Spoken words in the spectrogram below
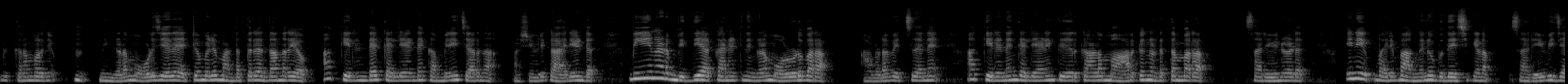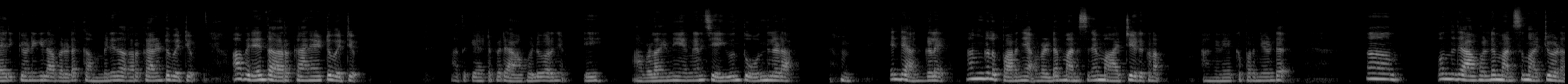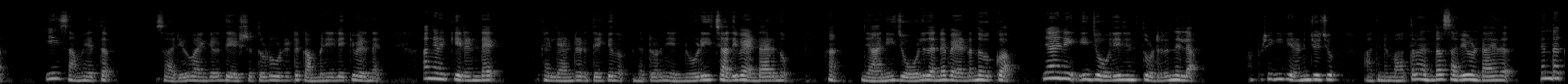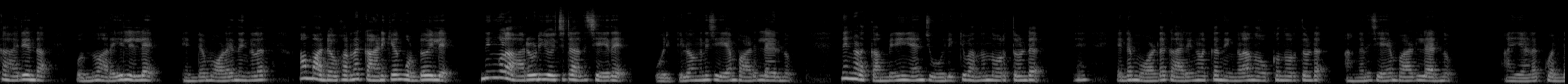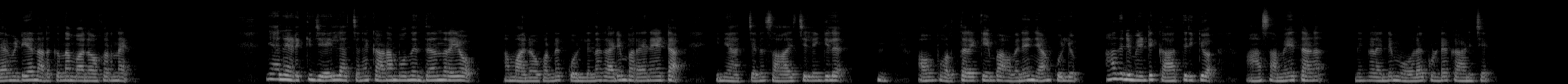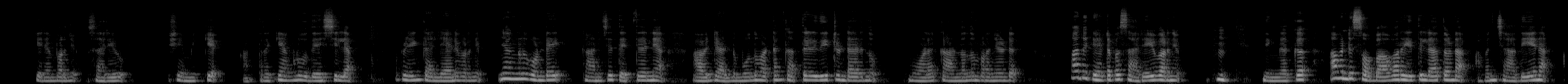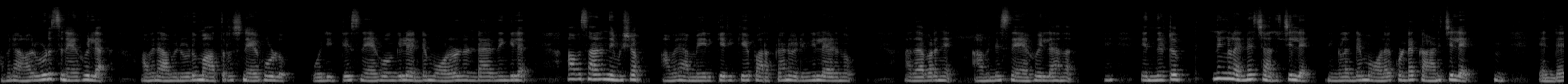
വിക്രം പറഞ്ഞു നിങ്ങളുടെ മോൾ ചെയ്ത ഏറ്റവും വലിയ മണ്ടത്തരം എന്താണെന്നറിയോ? ആ കിരണിന്റെ കല്യാണിന്റെ കമ്പനി ചേർന്ന. പക്ഷേ ഒരു കാര്യമുണ്ട്. വീണടം വിദ്യയാക്കാനായിട്ട് നിങ്ങളുടെ മോളോട് പറ. അവിടെ വെച്ച് തന്നെ ആ കിരണും കല്യാണിയും തീർക്കാനുള്ള മാർഗം കണ്ടെത്താൻ പറ. സരയുവിനോട് ഇനി വരുമ്പോൾ അങ്ങനെ ഉപദേശിക്കണം. സരയു വിചാരിക്കുകയാണെങ്കിൽ അവരുടെ കമ്പനി തകർക്കാനായിട്ട് പറ്റും. അവരെയും തകർക്കാനായിട്ട് പറ്റും. അത് കേട്ടപ്പോൾ രാഹുൽ പറഞ്ഞു ഏയ് അവളെ ഇനി എങ്ങനെ ചെയ്യുമെന്ന് തോന്നില്ലടാ എന്റെ അങ്കിളെ അങ്കിൾ പറഞ്ഞ് അവളുടെ മനസ്സിനെ മാറ്റിയെടുക്കണം. അങ്ങനെയൊക്കെ പറഞ്ഞുകൊണ്ട് ഒന്ന് രാഹുലിന്റെ മനസ്സ് മാറ്റുവാണ്. ഈ സമയത്ത് സരു ഭയങ്കര ദേഷ്യത്തോട് കൂടിയിട്ട് കമ്പനിയിലേക്ക് വരുന്നത് അങ്ങനെ കിരണിന്റെ കല്യാണിന്റെ അടുത്തേക്ക് എന്നിട്ട് പറഞ്ഞു എന്നോട് ഈ ചതി വേണ്ടായിരുന്നു. ഞാൻ ഈ ജോലി തന്നെ വേണ്ടെന്ന് വെക്കുക ഞാൻ ഈ ജോലിയിൽ ഇനി തുടരുന്നില്ല. അപ്പോഴേക്കും കിരൺ ചോദിച്ചു അതിന് മാത്രം എന്താ സരി ഉണ്ടായത്? എന്താ കാര്യം എന്താ? ഒന്നും അറിയില്ലല്ലേ? എന്റെ മോളെ നിങ്ങൾ ആ മനോഹരനെ കാണിക്കാൻ കൊണ്ടുപോയില്ലേ? നിങ്ങൾ ആരോട് ചോദിച്ചിട്ട് അത് ചെയ്തേ? ഒരിക്കലും അങ്ങനെ ചെയ്യാൻ പാടില്ലായിരുന്നു. നിങ്ങളെ കമ്പനി ഞാൻ ജോലിക്ക് വന്നെന്ന് ഓർത്തുകൊണ്ട് ഏഹ്, എന്റെ മോളുടെ കാര്യങ്ങളൊക്കെ നിങ്ങളെ നോക്കുന്ന ഓർത്തുകൊണ്ട് അങ്ങനെ ചെയ്യാൻ പാടില്ലായിരുന്നു. അയാളെ കൊല്ലാൻ വേണ്ടിയാ നടക്കുന്ന മനോഹറിനെ. ഞാൻ ഇടയ്ക്ക് ജയിലിൽ അച്ഛനെ കാണാൻ പോകുന്നത് എന്താണെന്നറിയോ? ആ മനോഹറിനെ കൊല്ലുന്ന കാര്യം പറയാനായിട്ടാ. ഇനി അച്ഛനെ സഹായിച്ചില്ലെങ്കിൽ അവൻ പുറത്തിറക്കിയുമ്പോൾ അവനെ ഞാൻ കൊല്ലും. അതിനു വേണ്ടി കാത്തിരിക്കുക ആ സമയത്താണ് നിങ്ങൾ എന്റെ മോളെ കൊണ്ടേ കാണിച്ചേ. കിരൺ പറഞ്ഞു സരയു ക്ഷമിക്ക്. അത്രയ്ക്ക് ഞങ്ങൾ ഉദ്ദേശിച്ചില്ല. അപ്പോഴേക്കും കല്യാണി പറഞ്ഞു ഞങ്ങൾ കൊണ്ടേ കാണിച്ച തെറ്റ് തന്നെയാണ് അവൻ രണ്ട് മൂന്ന് വട്ടം കത്തെഴുതിയിട്ടുണ്ടായിരുന്നു. മോളെ കാണണമെന്നും പറഞ്ഞുകൊണ്ട്. അത് കേട്ടപ്പോൾ സരയു പറഞ്ഞു നിങ്ങൾക്ക് അവന്റെ സ്വഭാവം അറിയത്തില്ലാത്തോണ്ടാ. അവൻ ചതിയനാ. അവൻ ആരോട് സ്നേഹമില്ല. അവൻ അവനോട് മാത്രം സ്നേഹമുള്ളൂ. ഒരിറ്റ സ്നേഹമെങ്കിലും എന്റെ മോളോട് ഉണ്ടായിരുന്നെങ്കിൽ അവസാന നിമിഷം അവൻ അമേരിക്കയിലേക്ക് പറക്കാൻ ഒരുങ്ങില്ലായിരുന്നു. അതാ പറഞ്ഞ് അവന്റെ സ്നേഹമില്ലാന്ന്. എന്നിട്ടും നിങ്ങൾ എന്നെ ചതിച്ചില്ലേ? നിങ്ങൾ എന്റെ മോളെ കൊണ്ട് കാണിച്ചില്ലേ? എന്റെ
